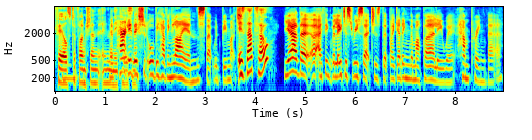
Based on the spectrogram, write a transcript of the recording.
fails to mm. function in many Apparently, cases. they should all be having lie-ins. That would be much. Is that so? yeah, the, uh, I think the latest research is that by getting them up early, we're hampering their,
